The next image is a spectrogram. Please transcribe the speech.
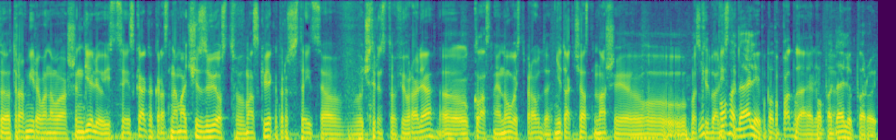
э, травмированного Шенгелио из ЦСКА как раз на матче звезд в Москве, который состоится в 14 февраля. Э, классная новость, правда? Не так часто наши э, баскетболисты ну, попадали, попадали, попадали да. порой.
